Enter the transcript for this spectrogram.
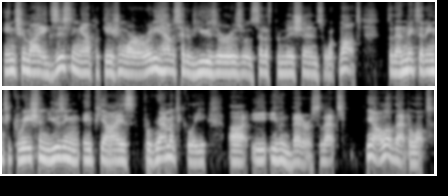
into my existing application where I already have a set of users or a set of permissions or whatnot. So that makes that integration using APIs programmatically uh, e- even better. So that's, yeah, I love that a lot.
